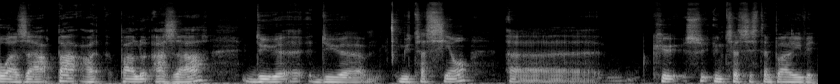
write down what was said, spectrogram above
au hasard, par, par le hasard du, euh, du euh, mutation, euh, que un tel système peut arriver.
